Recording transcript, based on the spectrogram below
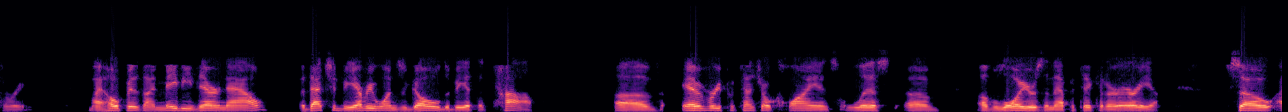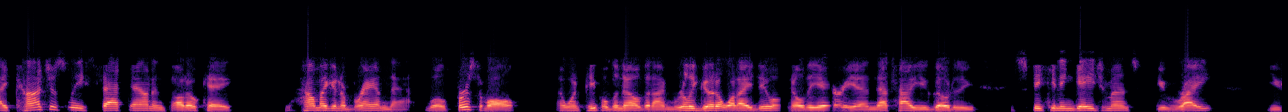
three. My hope is I may be there now, but that should be everyone's goal to be at the top of every potential client's list of, of lawyers in that particular area. So I consciously sat down and thought, okay, how am I going to brand that? Well, first of all, I want people to know that I'm really good at what I do, I know the area, and that's how you go to speaking engagements, you write, you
